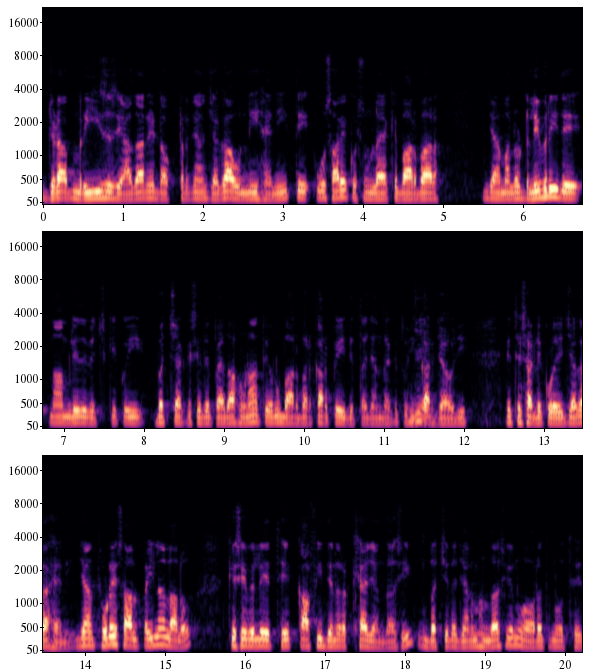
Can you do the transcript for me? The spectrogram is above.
ਜਿਹੜਾ ਮਰੀਜ਼ ਜ਼ਿਆਦਾ ਨੇ, ਡਾਕਟਰ ਜਾਂ ਜਗ੍ਹਾ ਉਨੀ ਹੈ ਨਹੀਂ ਤੇ ਉਹ ਸਾਰੇ ਕੁਝ ਨੂੰ ਲੈ ਕੇ ਬਾਰ-ਬਾਰ ਜਾਂ ਮੰਨ ਲਓ ਡਿਲੀਵਰੀ ਦੇ ਮਾਮਲੇ ਦੇ ਵਿੱਚ ਕਿ ਕੋਈ ਬੱਚਾ ਕਿਸੇ ਦੇ ਪੈਦਾ ਹੋਣਾ ਤੇ ਉਹਨੂੰ ਬਾਰ-ਬਾਰ ਘਰ ਭੇਜ ਦਿੱਤਾ ਜਾਂਦਾ ਕਿ ਤੁਸੀਂ ਘਰ ਜਾਓ ਜੀ ਇੱਥੇ ਸਾਡੇ ਕੋਲੇ ਜਗ੍ਹਾ ਹੈ ਨਹੀਂ। ਜਾਂ ਥੋੜੇ ਸਾਲ ਪਹਿਲਾਂ ਲਾ ਲਓ ਕਿਸੇ ਵੇਲੇ ਇੱਥੇ ਕਾਫੀ ਦਿਨ ਰੱਖਿਆ ਜਾਂਦਾ ਸੀ ਬੱਚੇ ਦਾ ਜਨਮ ਹੁੰਦਾ ਸੀ ਉਹਨੂੰ ਔਰਤ ਨੂੰ ਉੱਥੇ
